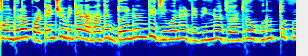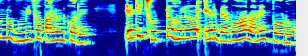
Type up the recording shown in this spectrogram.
বন্ধুরা, পটেনশিওমিটার আমাদের দৈনন্দিন জীবনের বিভিন্ন যন্ত্র গুরুত্বপূর্ণ ভূমিকা পালন করে। এটি ছোট্ট হলেও এর ব্যবহার অনেক বড়।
